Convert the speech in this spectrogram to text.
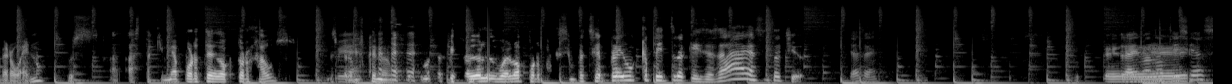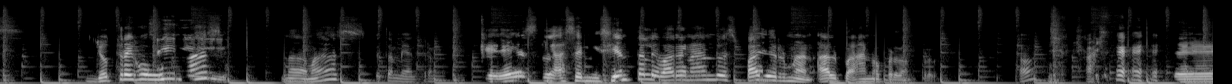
Pero bueno, pues hasta aquí mi aporte de Doctor House. Esperemos que en el episodio les vuelva por porque siempre, siempre hay un capítulo que dices, ah, eso está chido. Ya sé. ¿Traes más eh, noticias? Yo traigo sí. más, nada más. Yo también traigo. Que es la Cenicienta le va ganando Spider-Man al. Ah, no, perdón, perdón. ¿No? Eh,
